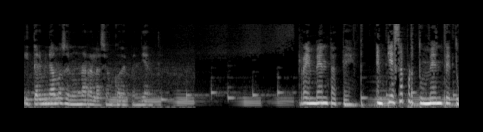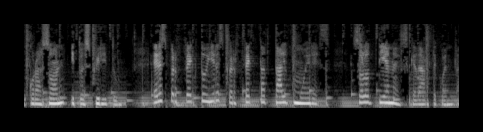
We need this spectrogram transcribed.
y terminamos en una relación codependiente. Reinvéntate. Empieza por tu mente, tu corazón y tu espíritu. Eres perfecto y eres perfecta tal como eres. Solo tienes que darte cuenta.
